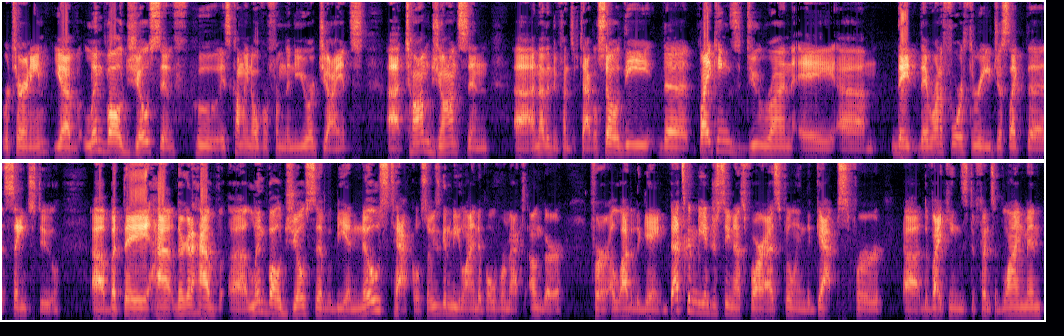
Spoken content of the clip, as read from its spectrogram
returning. You have Linval Joseph, who is coming over from the New York Giants. Uh, Tom Johnson, uh, another defensive tackle. So the the Vikings do run a um, they they run a four three just like the Saints do. Uh, but they have they're going to have uh, Linval Joseph be a nose tackle, so he's going to be lined up over Max Unger for a lot of the game. That's going to be interesting as far as filling the gaps for uh, the Vikings defensive linemen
